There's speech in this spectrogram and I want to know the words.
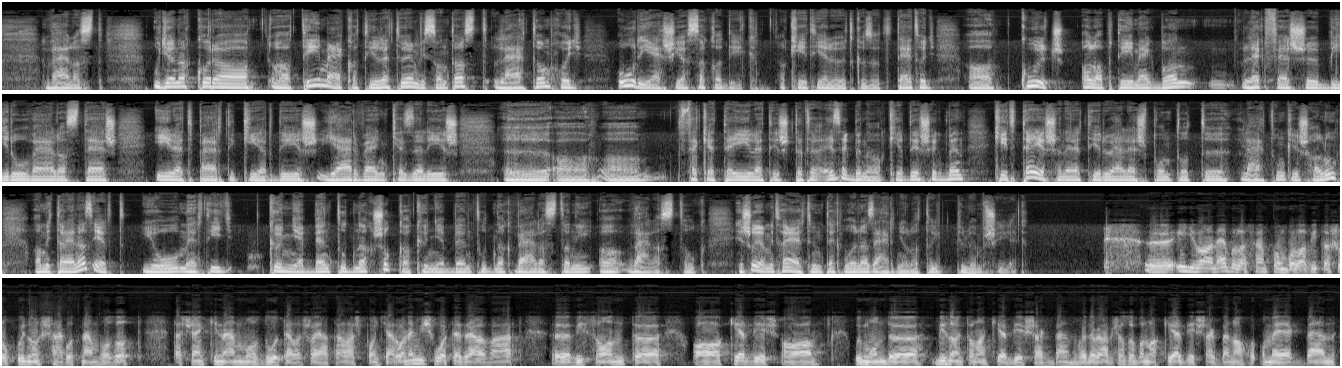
választ. Ugyanakkor a, a témákat illetően viszont azt látom, hogy óriási a szakadék a két jelölt között. Tehát, hogy a kulcs alaptémákban legfelsőbb bíróválasztás, életpárti kérdés, járványkezelés, a, a fekete élet, és tehát ezekben a kérdésekben két teljesen eltérő álláspontot látunk és hallunk, ami talán azért jó, mert így könnyebben tudnak, sokkal könnyebben tudnak választani a választók. És olyan, mintha eltűntek volna az árnyalatai különbségek. Így van, ebből a szempontból a vita sok újdonságot nem hozott, tehát senki nem mozdult el a saját álláspontjáról. Nem is volt ez elvárt, viszont a kérdés, a úgymond bizonytalan kérdésekben, vagy legalábbis azokban a kérdésekben, amelyekben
